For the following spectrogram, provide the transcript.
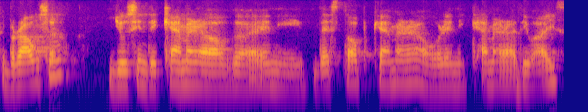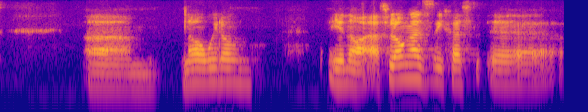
the browser using the camera of the, any desktop camera or any camera device. Um, no, we don't. You know, as long as it has uh,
